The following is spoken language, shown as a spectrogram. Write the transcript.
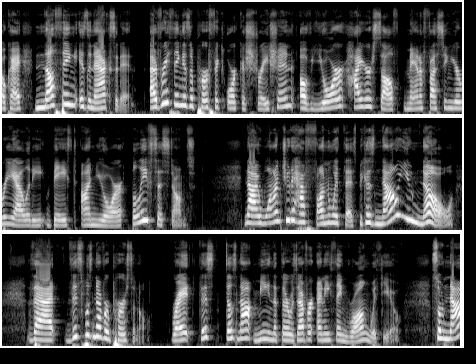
Okay, nothing is an accident. Everything is a perfect orchestration of your higher self manifesting your reality based on your belief systems. Now, I want you to have fun with this because now you know that this was never personal, right? This does not mean that there was ever anything wrong with you. So now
